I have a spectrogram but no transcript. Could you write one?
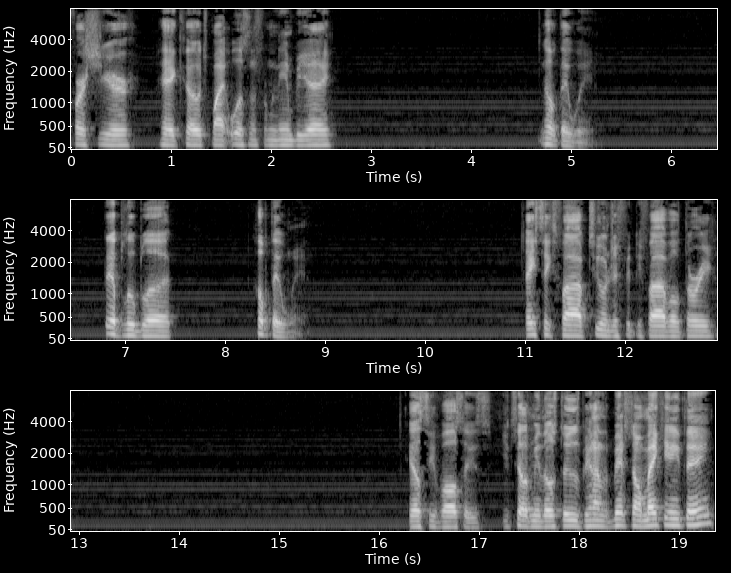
first year head coach Mike Woodson from the NBA. I hope they win. They're blue blood. Hope they win. 865 255 03. LC Vol says, You telling me those dudes behind the bench don't make anything?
